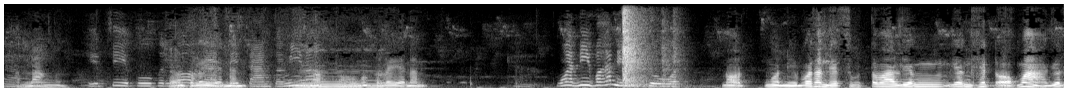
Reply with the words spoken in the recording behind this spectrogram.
ค่ะอันล่างมันยิปซี่ปูเพิ่นครับรอก็เลยอักานรนั้ตินดตามก็มีเนาะอ๋อมันก็เลยอันนั้นงวันนี้บ้านนี้สูตรนอดงวดนี้ว่าท่านเฮ็ดสูตรแต่ว่าเลี้ยงเลี้ยงเฮ็ดออกมายอด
